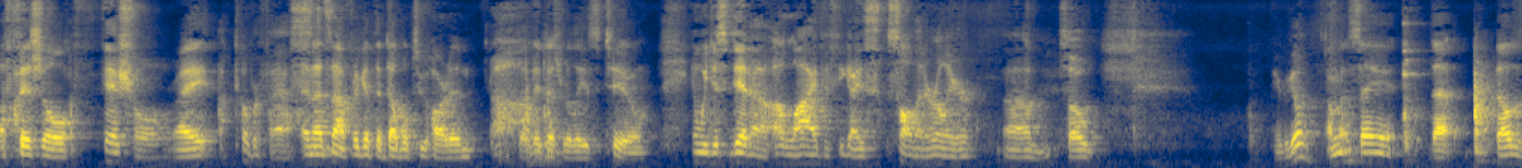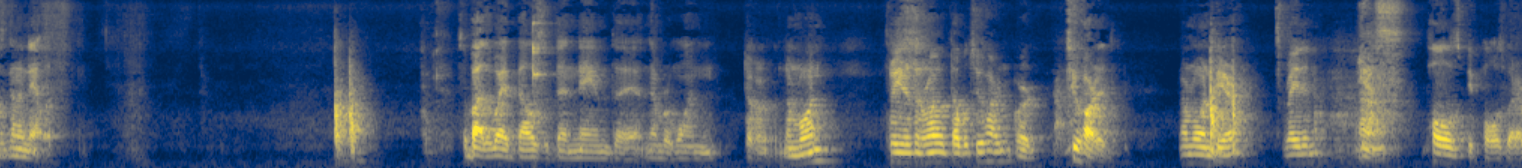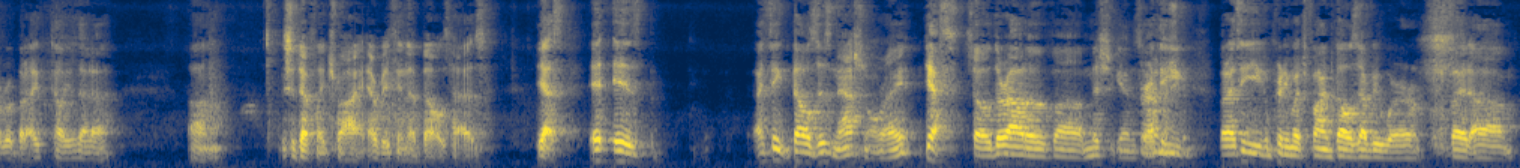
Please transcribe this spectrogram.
official, Official, right? Oktoberfest, And let's not forget the double two hearted that they just released too. and we just did a, a live. If you guys saw that earlier, um, so here we go. I'm gonna say that Bells is gonna nail it. So by the way, Bells has been named the number one, number one, three years in a row, double two hearted or two hearted, number one beer rated. Yes. Uh, polls be polls, whatever. But I tell you that uh, um, you should definitely try everything that Bells has. Yes, it is. I think Bells is national, right? Yes. So they're out of uh, Michigan. So They're I think, you, but I think you can pretty much find bells everywhere. But um,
